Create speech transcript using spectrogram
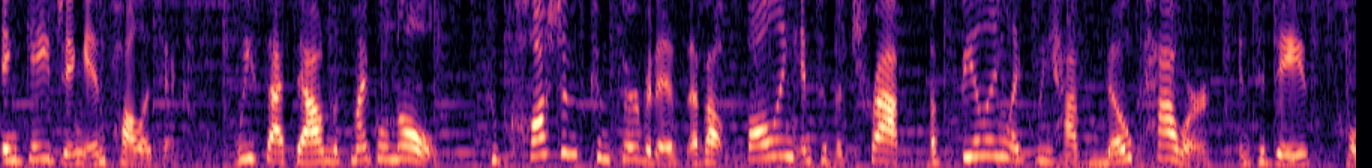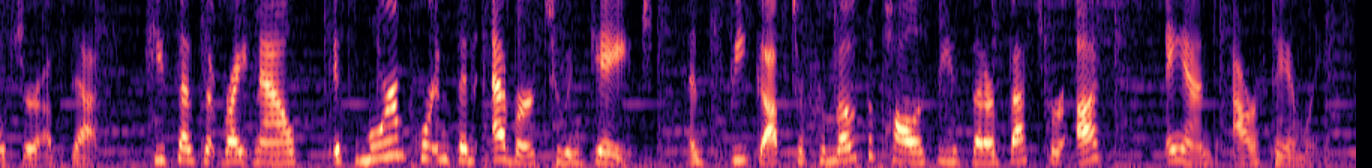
Engaging in politics. We sat down with Michael Knowles, who cautions conservatives about falling into the trap of feeling like we have no power in today's culture of death. He says that right now, it's more important than ever to engage and speak up to promote the policies that are best for us and our families.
